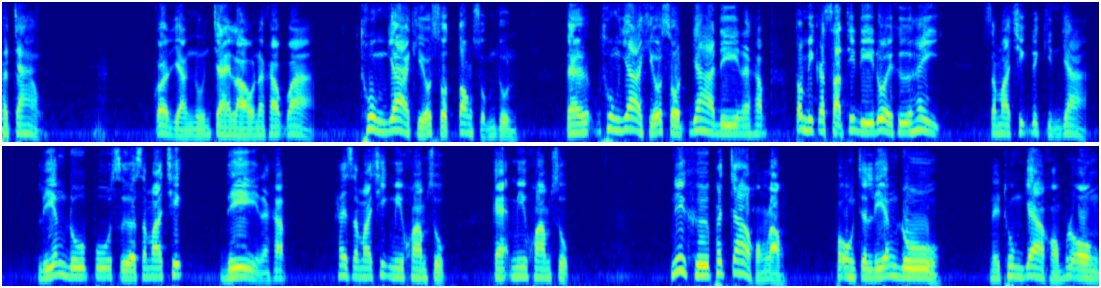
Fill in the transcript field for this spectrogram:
พระเจ้า ก็อย่างหนุนใจเรานะครับว่าทุ่งหญ้าเขียวสดต้องสมดุล แต่ทุ่งหญ้าเขียวสดหญ้าดีนะครับ ต้องมีกษัตริย์ที่ดีด้วยคือให้สมาชิกได้กินหญ้า เลี้ยงดูปูเสือสมาชิกดีนะครับ ให้สมาชิกมีความสุข แกะมีความสุข นี่คือพระเจ้าของเรา พระองค์จะเลี้ยงดูในทุ่งหญ้าของพระองค์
